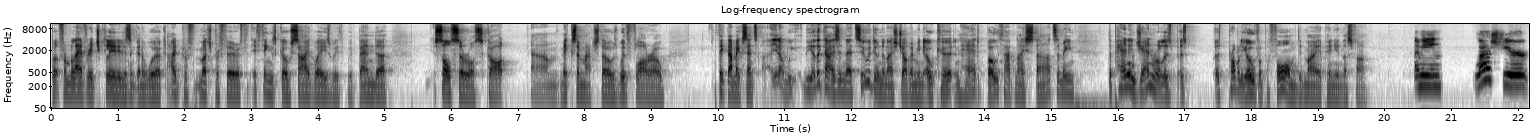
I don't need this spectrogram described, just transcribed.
but from leverage, clearly it isn't going to work. I'd pref- much prefer if if things go sideways with with Bender, Sulser or Scott, um, mix and match those with Floro. I think that makes sense. You know, we, the other guys in there too are doing a nice job. I mean, Okert and Head both had nice starts. I mean, the pen in general is, is has probably overperformed in my opinion thus far. I mean, last year,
